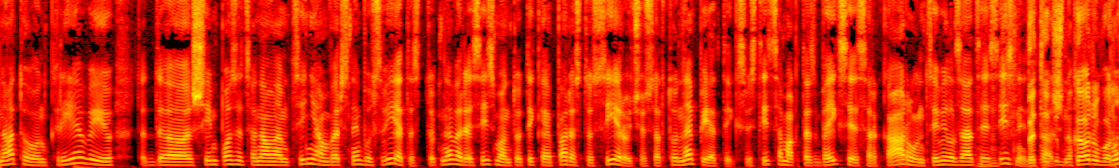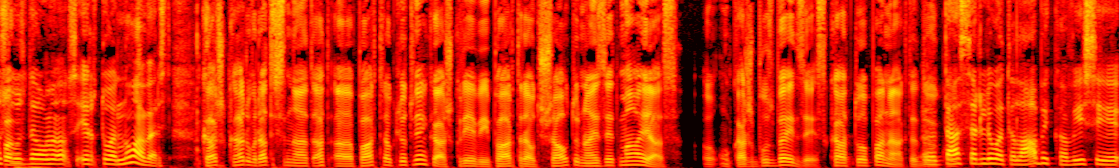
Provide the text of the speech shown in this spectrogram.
NATO un Krieviju, tad šīm pozicionālajām ciņām vairs nebūs vietas. Tur nevarēs izmantot tikai parastos ieročus, ar to nepietiks. Visticamāk, tas beigsies ar karu un civilizācijas mm -hmm. iznīcināšanu. Karu var Mūsu uzdevums ir to novērst. Karš, karu var atrisināt, at, pārtraukt ļoti vienkārši. Krievija pārtrauc šaut un aiziet mājās. Un karš būs beidzies. Kā to panākt? Tad, Tas ir ļoti labi, ka visi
